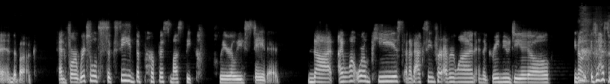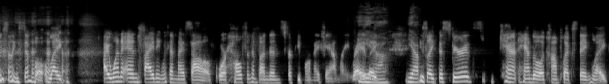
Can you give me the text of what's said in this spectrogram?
in the book. And for a ritual to succeed, the purpose must be clearly stated. Not, I want world peace and a vaccine for everyone and the Green New Deal. You know, it has to be something simple like I want to end fighting within myself or health and abundance for people in my family, right? Yeah. Like, yeah. He's like, the spirits can't handle a complex thing like,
